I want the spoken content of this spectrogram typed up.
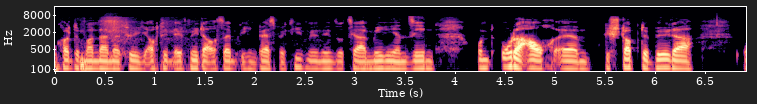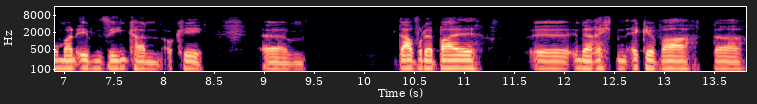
konnte man dann natürlich auch den Elfmeter aus sämtlichen Perspektiven in den sozialen Medien sehen und oder auch ähm, gestoppte Bilder, wo man eben sehen kann, okay, ähm, da wo der Ball äh, in der rechten Ecke war, da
